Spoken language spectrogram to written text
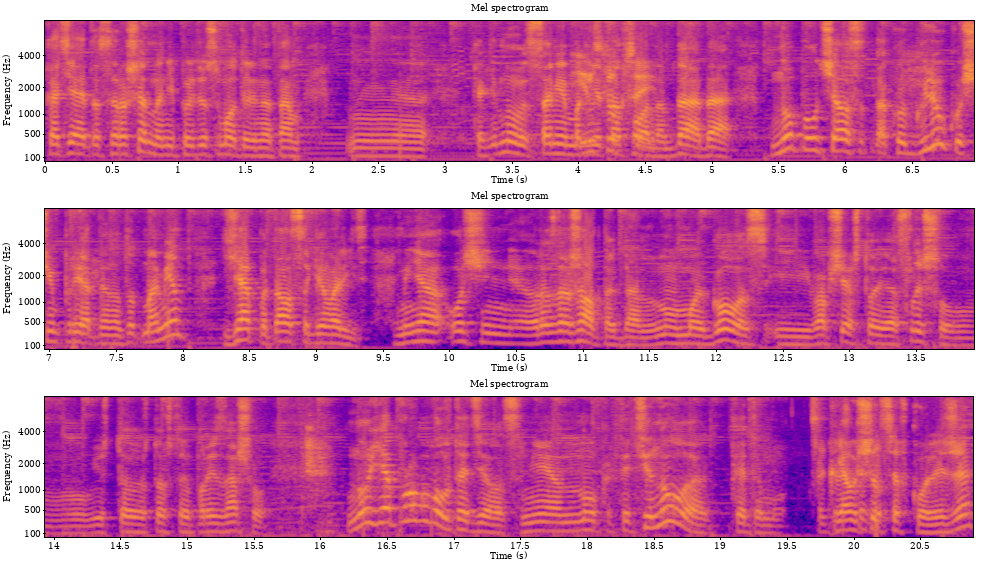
хотя это совершенно не предусмотрено там как, ну, самим магнитофоном, да, да. Но получался такой глюк очень приятный на тот момент. Я пытался говорить. Меня очень раздражал тогда ну, мой голос и вообще, что я слышал, и то, то, что я произношу. Но я пробовал это делать. Мне, ну, как-то тянуло к этому. Так я учился в колледже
